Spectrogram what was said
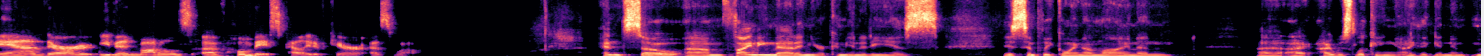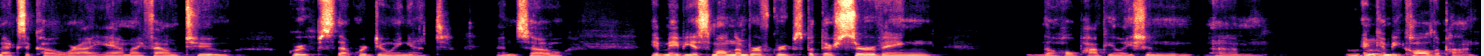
And there are even models of home based palliative care as well. And so um, finding that in your community is is simply going online and Uh, I, I was looking, I think, in New Mexico, where I am, I found two groups that were doing it. And so it may be a small number of groups, but they're serving the whole population um, mm-hmm. and can be called upon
